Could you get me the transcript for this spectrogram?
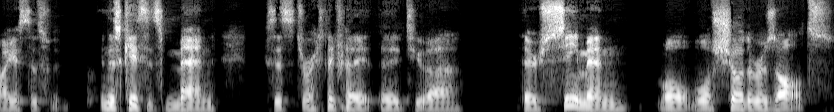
I guess this in this case it's men because it's directly related to uh, their semen will will show the results,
